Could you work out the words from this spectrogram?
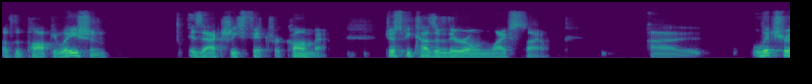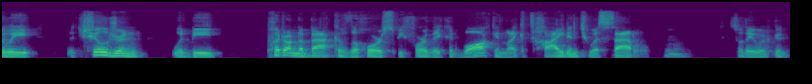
of the population is actually fit for combat just because of their own lifestyle. Uh, literally, the children would be put on the back of the horse before they could walk and like tied into a saddle. Hmm. So they were good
